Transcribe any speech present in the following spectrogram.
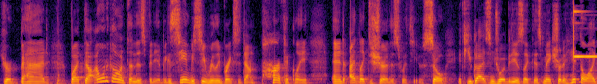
you're bad. But uh, I want to comment on this video because CNBC really breaks it down perfectly, and I'd like to share this with you. So if you guys enjoy videos like this, make sure to hit the like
